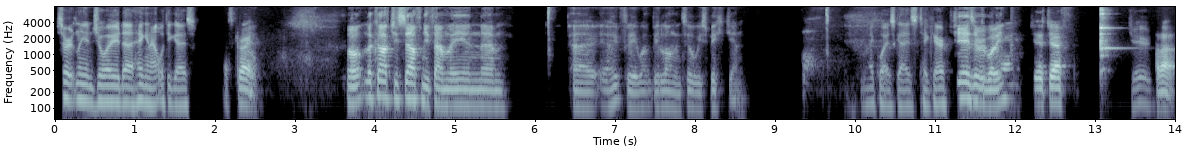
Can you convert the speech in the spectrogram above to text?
certainly enjoyed uh, hanging out with you guys. That's great. well look after yourself and your family and um, uh, hopefully it won't be long until we speak again Likewise, guys. Take care. cheers everybody Cheers, Geoff. Cheers. All right.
